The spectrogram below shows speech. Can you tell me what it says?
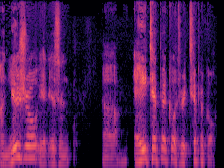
unusual, it isn't uh, atypical, it's very typical.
